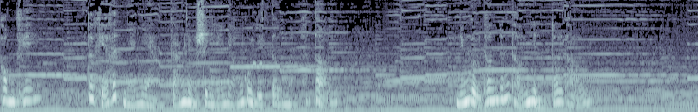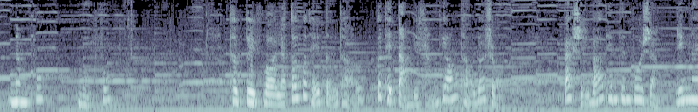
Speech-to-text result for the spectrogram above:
Không khí, tôi khẽ hít nhẹ nhàng, cảm nhận sự nhẹ nhõm của việc tự mình hít thở. Những người thân đến thở nhìn tôi thở. 5 phút, 10 phút. Thật tuyệt vời là tôi có thể tự thở, có thể tạm biệt hẳn cái ống thở đó rồi. Bác sĩ báo thêm tin vui rằng đêm nay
